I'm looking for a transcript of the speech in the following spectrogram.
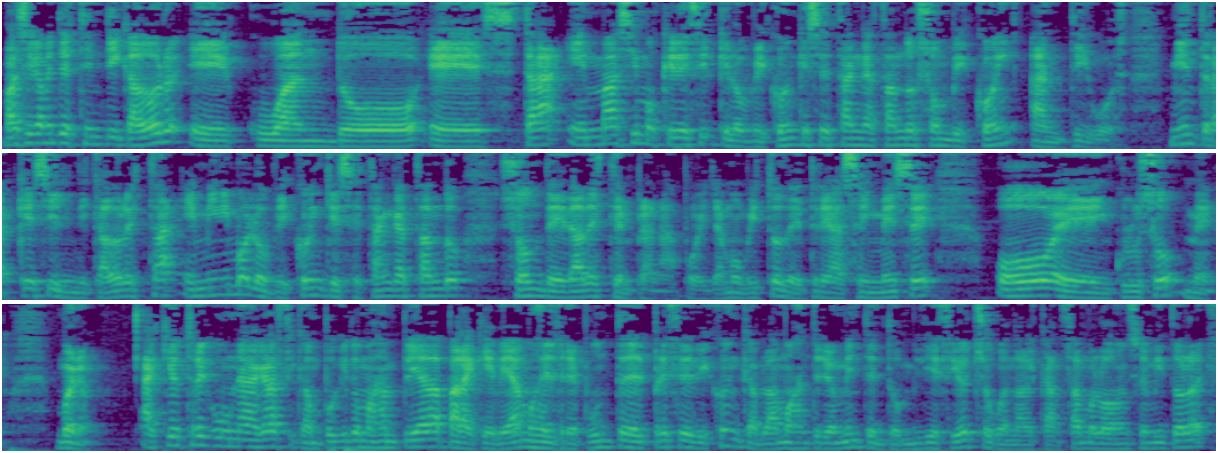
Básicamente este indicador eh, cuando está en máximo quiere decir que los bitcoins que se están gastando son bitcoins antiguos. Mientras que si el indicador está en mínimo, los bitcoins que se están gastando son de edades tempranas. Pues ya hemos visto de 3 a 6 meses o eh, incluso menos. Bueno, Aquí os traigo una gráfica un poquito más ampliada para que veamos el repunte del precio de Bitcoin que hablamos anteriormente en 2018 cuando alcanzamos los 11.000 dólares.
